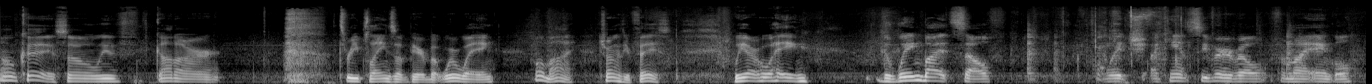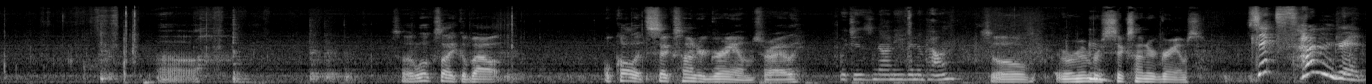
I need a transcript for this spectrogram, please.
Okay, so we've got our three planes up here, but we're weighing. Oh my, what's wrong with your face? We are weighing the wing by itself, which I can't see very well from my angle. Uh, so it looks like about, we'll call it 600 grams, Riley. Which is not even a pound. So remember 600 grams. Six hundred.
